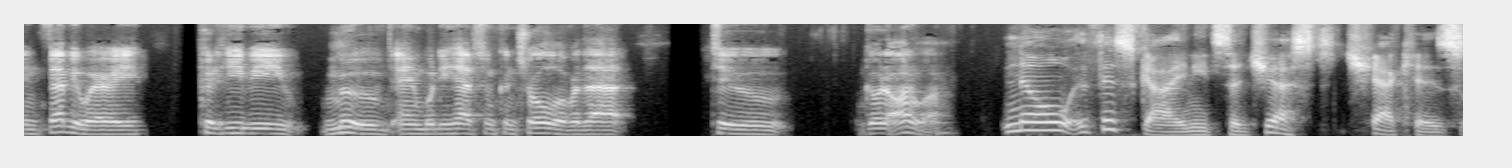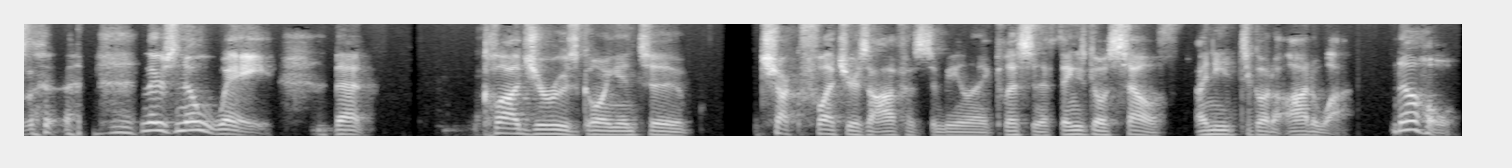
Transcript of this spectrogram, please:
in February. Could he be moved, and would he have some control over that to go to Ottawa? No, this guy needs to just check his. There's no way that Claude Giroux is going into Chuck Fletcher's office and being like, listen, if things go south, I need to go to Ottawa. No,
